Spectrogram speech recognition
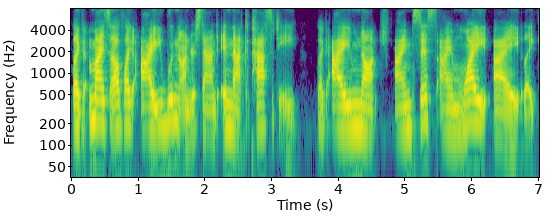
like myself like i wouldn't understand in that capacity like i'm not i'm cis i'm white i like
